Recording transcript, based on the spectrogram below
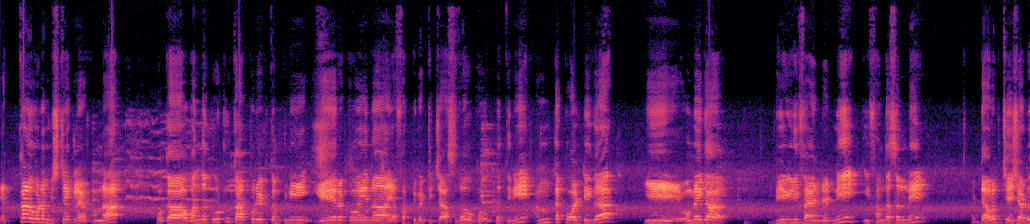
ఎక్కడ కూడా మిస్టేక్ లేకుండా ఒక వంద కోట్లు కార్పొరేట్ కంపెనీ ఏ రకమైన ఎఫర్ట్ పెట్టి చేస్తుందో ఒక ఉత్పత్తిని అంత క్వాలిటీగా ఈ ఒమేగా బీఈడి ఫైవ్ హండ్రెడ్ని ఈ ఫంగసల్ని డెవలప్ చేశాడు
